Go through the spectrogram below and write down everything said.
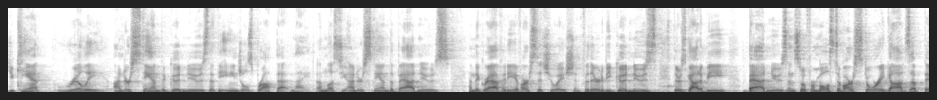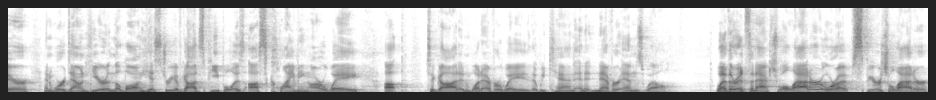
You can't really understand the good news that the angels brought that night unless you understand the bad news and the gravity of our situation. For there to be good news, there's got to be bad news. And so, for most of our story, God's up there and we're down here. And the long history of God's people is us climbing our way up to God in whatever way that we can, and it never ends well. Whether it's an actual ladder or a spiritual ladder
